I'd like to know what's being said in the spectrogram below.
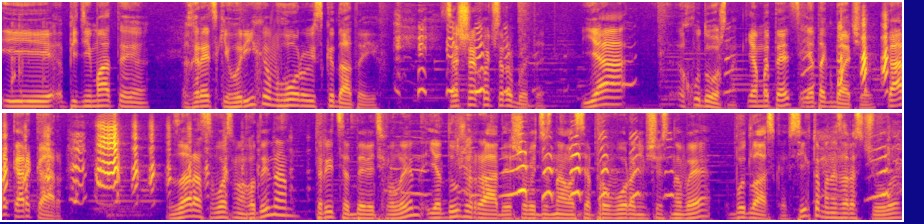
і підіймати грецькі горіхи вгору і скидати їх. Це що я хочу робити. Я художник, я митець, я так бачу. Кар-кар-кар. Зараз 8 година, 39 хвилин. Я дуже радий, що ви дізналися про воронів щось нове. Будь ласка, всі, хто мене зараз чули,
